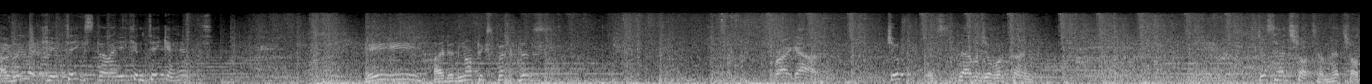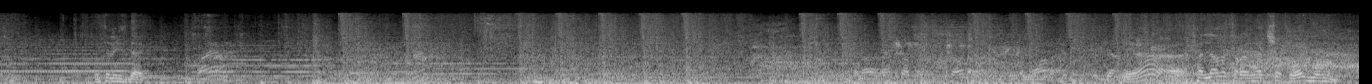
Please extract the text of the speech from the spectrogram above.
أقول لك هي تيكس ترى هي كان تيك ا هيت اي اي I did not expect this Frag out. شوف it's damage over time. Just headshot him, headshot him. Until he's dead. Yeah, خلانا ترى الهيد شوت وايد مهم.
